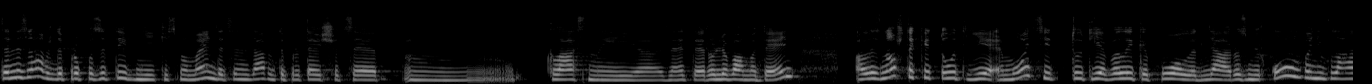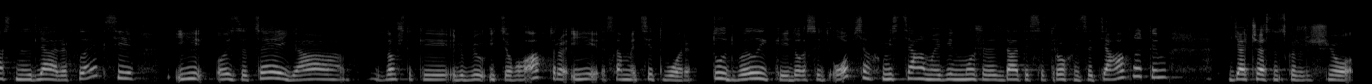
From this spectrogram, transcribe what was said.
Це не завжди про позитивні якісь моменти, це не завжди про те, що це м- класний, е, знаєте, рольова модель. Але знову ж таки тут є емоції, тут є велике поле для розмірковувань власних, для рефлексії. І ось за це я знову ж таки люблю і цього автора, і саме ці твори. Тут великий досить обсяг. Місцями він може здатися трохи затягнутим. Я чесно скажу, що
